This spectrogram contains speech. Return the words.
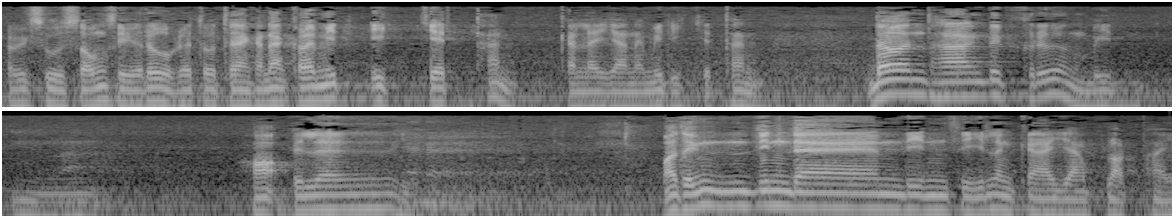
พระภิกษุสงฆ์สี่รูป และตัวแทนคณะกัลยาณมิตรอีกเจ็ดท่านกัลยาณมิตรอีกเจ็ดท่าน เดินทางด้วยเครื่องบินเหาะไปเลย มาถึงดินแดนดินศรีลังกายอย่างปลอดภัย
